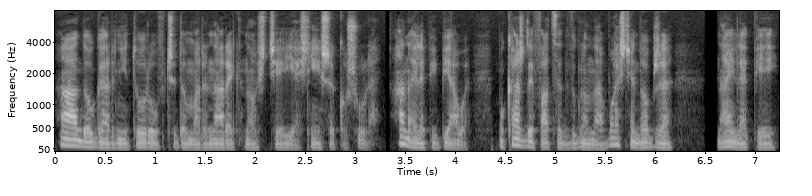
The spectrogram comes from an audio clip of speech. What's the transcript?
a do garniturów czy do marynarek noście jaśniejsze koszule, a najlepiej białe, bo każdy facet wygląda właśnie dobrze, najlepiej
